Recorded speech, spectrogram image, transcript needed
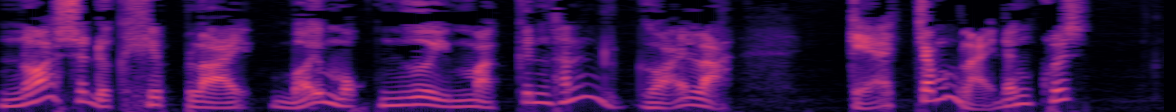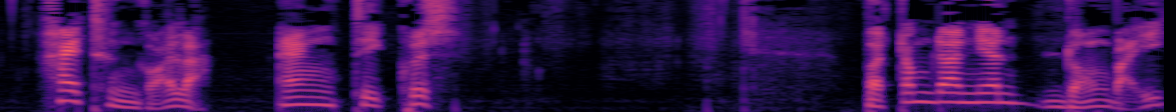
Nó sẽ được hiệp lại bởi một người mà Kinh Thánh gọi là kẻ chống lại Đấng Christ, hay thường gọi là Antichrist. Và trong Daniel đoạn 7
